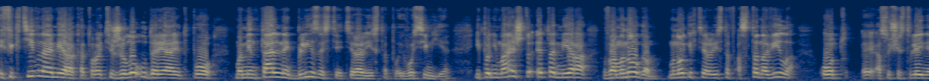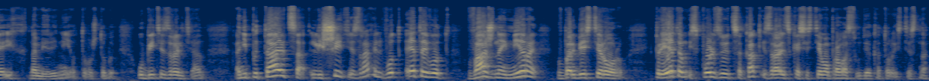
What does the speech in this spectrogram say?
эффективная мера, которая тяжело ударяет по моментальной близости террориста, по его семье, и понимая, что эта мера во многом многих террористов остановила от э, осуществления их намерений, от того, чтобы убить израильтян, они пытаются лишить Израиль вот этой вот важной меры в борьбе с террором. При этом используется как израильская система правосудия, которая, естественно,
